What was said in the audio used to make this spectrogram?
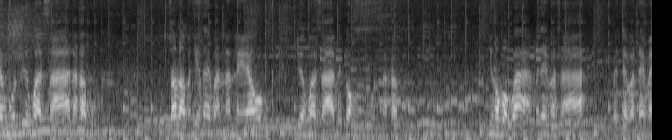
กังวลเรื่องภาษานะครับผมสำหรับประเทศไต้หวันนั้นแล้ว เรื่องภาษาไม่ต้องกังวลนะครับ ที่เขาบอกว่าไม่ได้ภาษาไปไต้หวันได้ไหม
